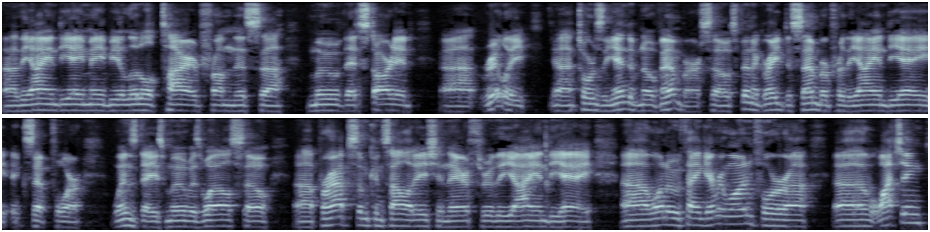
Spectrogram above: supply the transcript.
INDA may be a little tired from this move that started uh, really uh, towards the end of November. So it's been a great December for the INDA, except for Wednesday's move as well. So uh, perhaps some consolidation there through the INDA. Uh, I want to thank everyone for uh, watching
